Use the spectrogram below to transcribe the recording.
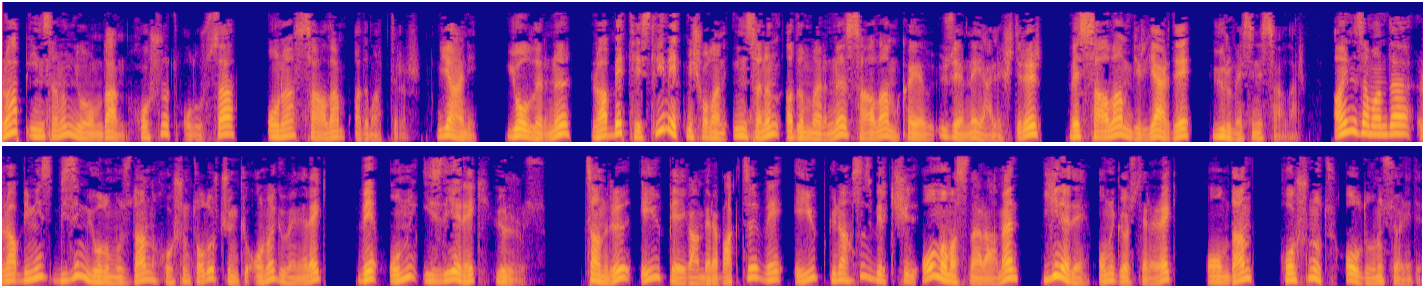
Rab insanın yolundan hoşnut olursa ona sağlam adım attırır. Yani yollarını Rab'be teslim etmiş olan insanın adımlarını sağlam kaya üzerine yerleştirir ve sağlam bir yerde yürümesini sağlar. Aynı zamanda Rabbimiz bizim yolumuzdan hoşnut olur çünkü ona güvenerek ve onu izleyerek yürürüz. Tanrı Eyüp peygambere baktı ve Eyüp günahsız bir kişi olmamasına rağmen yine de onu göstererek ondan hoşnut olduğunu söyledi.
